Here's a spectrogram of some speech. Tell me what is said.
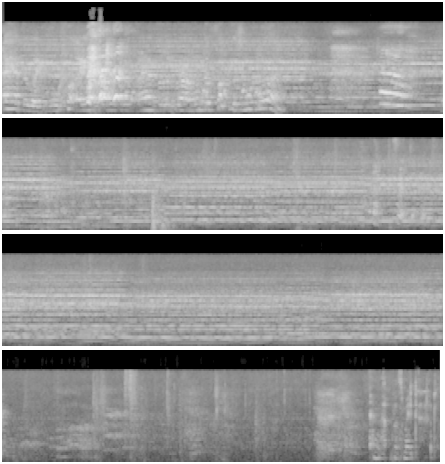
I have to like, I have to look around. What the fuck is going on? And that was my dad.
